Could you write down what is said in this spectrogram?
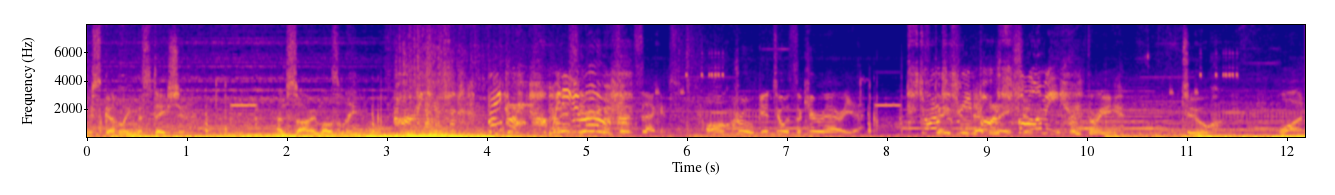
We're scuttling the station. I'm sorry, Mosley. Baker, we need to in move! 10 seconds. All crew, get to a secure area. Storage is reinforced. Follow me. In three, two, one.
